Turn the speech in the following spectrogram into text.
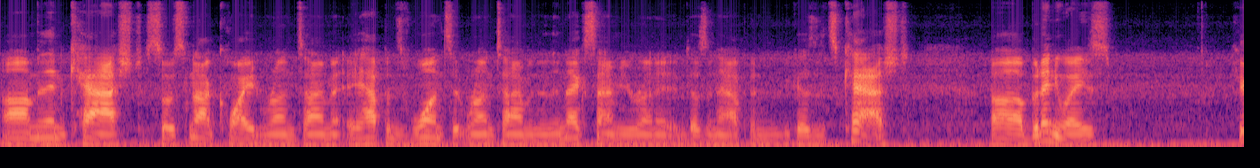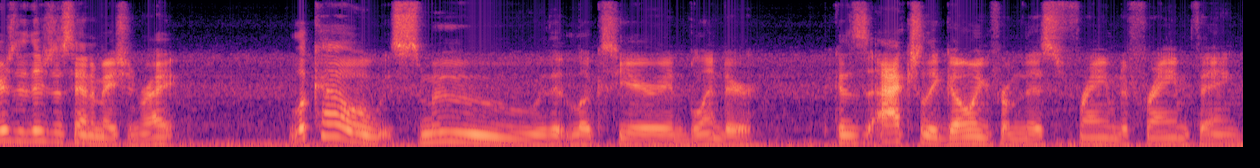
um, and then cached. So it's not quite runtime. It, happens once at runtime, and then the next time you run it, it doesn't happen because it's cached. Uh, but anyways, here's there's this animation right. Look how smooth it looks here in Blender because it's actually going from this frame to frame thing.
